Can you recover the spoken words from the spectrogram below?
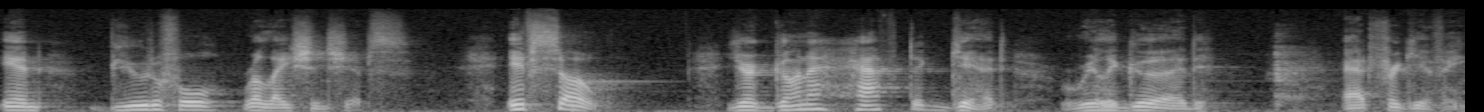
in beautiful relationships? If so, you're going to have to get really good at forgiving.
